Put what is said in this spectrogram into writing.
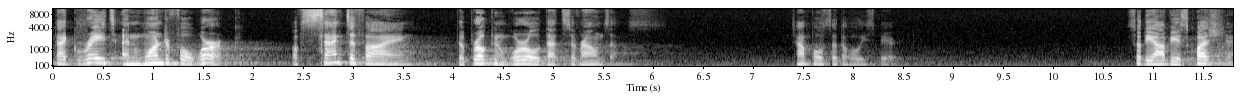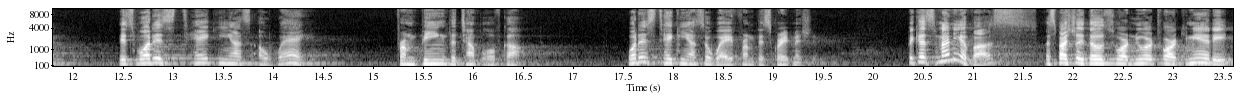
that great and wonderful work of sanctifying the broken world that surrounds us. Temples of the Holy Spirit. So, the obvious question is what is taking us away from being the temple of God? What is taking us away from this great mission? Because many of us, especially those who are newer to our community,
